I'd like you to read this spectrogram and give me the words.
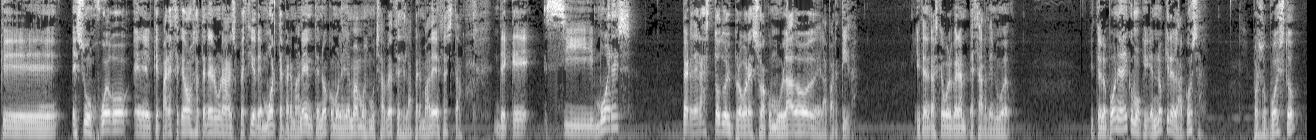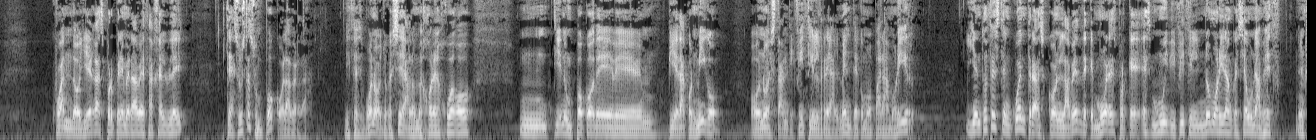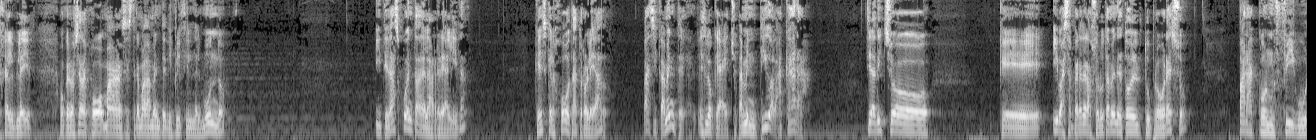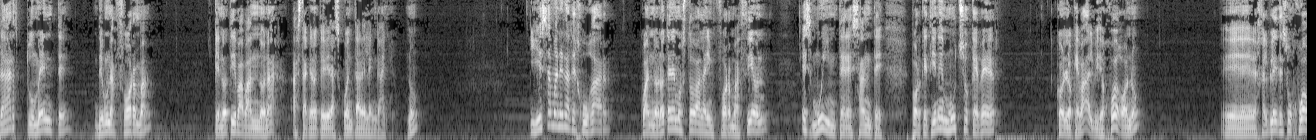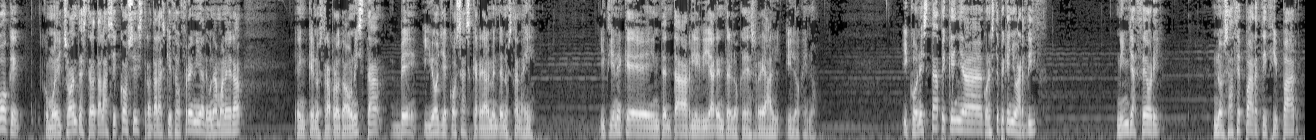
que es un juego en el que parece que vamos a tener una especie de muerte permanente, ¿no? Como le llamamos muchas veces, la permadez esta, de que si mueres perderás todo el progreso acumulado de la partida y tendrás que volver a empezar de nuevo. Y te lo pone ahí como que no quiere la cosa. Por supuesto, cuando llegas por primera vez a Hellblade, te asustas un poco, la verdad. Dices, bueno, yo qué sé, a lo mejor el juego Mm, tiene un poco de eh, piedad conmigo, o no es tan difícil realmente como para morir. Y entonces te encuentras con la vez de que mueres, porque es muy difícil no morir aunque sea una vez en Hellblade, aunque no sea el juego más extremadamente difícil del mundo. Y te das cuenta de la realidad, que es que el juego te ha troleado. Básicamente, es lo que ha hecho, te ha mentido a la cara. Te ha dicho que ibas a perder absolutamente todo tu progreso para configurar tu mente de una forma que no te iba a abandonar hasta que no te dieras cuenta del engaño, ¿no? Y esa manera de jugar, cuando no tenemos toda la información, es muy interesante, porque tiene mucho que ver con lo que va el videojuego, ¿no? Eh, Hellblade es un juego que, como he dicho antes, trata la psicosis, trata la esquizofrenia de una manera en que nuestra protagonista ve y oye cosas que realmente no están ahí y tiene que intentar lidiar entre lo que es real y lo que no. Y con esta pequeña, con este pequeño ardiz, Ninja Theory nos hace participar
